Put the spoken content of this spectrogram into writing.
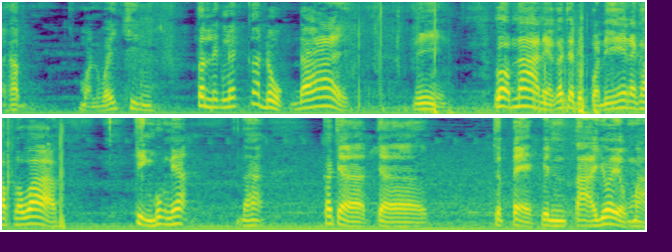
นะครับหมอนไว้คิง ต้นเล็กๆ ก็ดกได้ นี่ รอบหน้าเนี่ยก็จะดกกว่านี้นะครับ เพราะว่ากิ่งพวกเนี้ยนะฮะก็จะจะจะแตกเป็นตาย่อยออกมา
